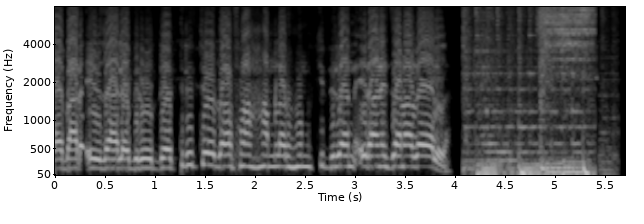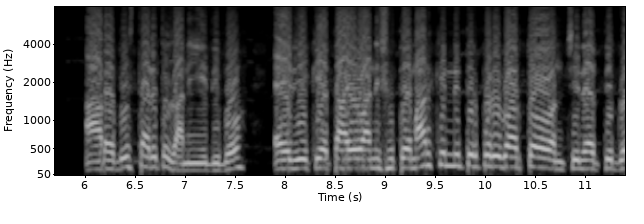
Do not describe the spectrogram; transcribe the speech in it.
এবার ইসরায়েলের বিরুদ্ধে তৃতীয় দফা হামলার হুমকি দিলেন ইরানি জেনারেল। আরও বিস্তারিত জানিয়ে দিব। এইদিকে তাইওয়ান ইস্যুতে মার্কিন নীতির পরিবর্তন, চীনের তীব্র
